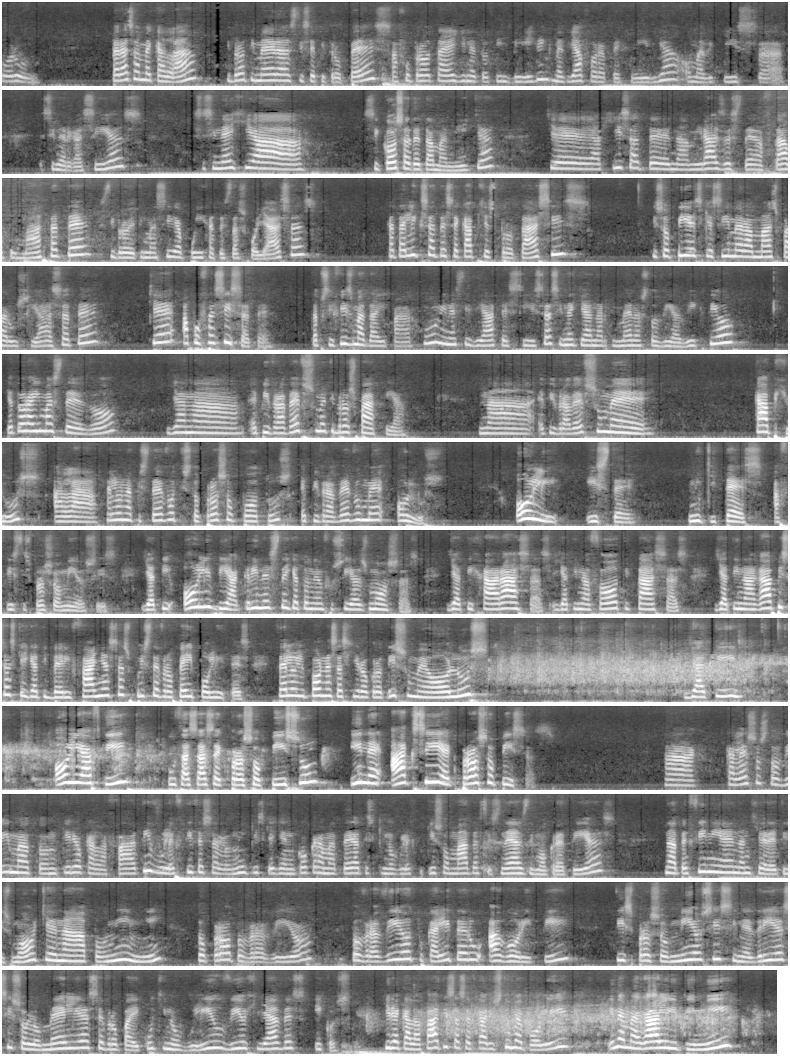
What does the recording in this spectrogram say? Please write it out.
αφορούν. Περάσαμε καλά την πρώτη μέρα στις επιτροπές, αφού πρώτα έγινε το team building με διάφορα παιχνίδια ομαδικής συνεργασίας. Στη συνέχεια σηκώσατε τα μανίκια και αρχίσατε να μοιράζεστε αυτά που μάθατε στην προετοιμασία που είχατε στα σχολιά σας. Καταλήξατε σε κάποιες προτάσεις, τις οποίες και σήμερα μας παρουσιάσατε και αποφασίσατε. Τα ψηφίσματα υπάρχουν, είναι στη διάθεσή σας, είναι και αναρτημένα στο διαδίκτυο και τώρα είμαστε εδώ για να επιβραβεύσουμε την προσπάθεια. Να επιβραβεύσουμε κάποιους, αλλά θέλω να πιστεύω ότι στο πρόσωπό τους επιβραβεύουμε όλους. Όλοι είστε νικητές αυτής της προσωμείωσης γιατί όλοι διακρίνεστε για τον ενθουσιασμό σας, για τη χαρά σας, για την αθωότητά σας, για την αγάπη σας και για την περηφάνεια σας που είστε Ευρωπαίοι πολίτες. Θέλω λοιπόν να σας χειροκροτήσουμε όλους, γιατί όλοι αυτοί που θα σας εκπροσωπήσουν είναι άξιοι εκπρόσωποι σας καλέσω στο βήμα τον κύριο Καλαφάτη, βουλευτή Θεσσαλονίκης και Γενικό Γραμματέα της Κοινοβουλευτικής Ομάδας της Νέας Δημοκρατίας, να απευθύνει έναν χαιρετισμό και να απονείμει το πρώτο βραβείο, το βραβείο του καλύτερου αγορητή της προσωμείωσης συνεδρίασης Ολομέλειας Ευρωπαϊκού Κοινοβουλίου 2020. Κύριε Καλαφάτη, σας ευχαριστούμε πολύ. Είναι μεγάλη η τιμή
